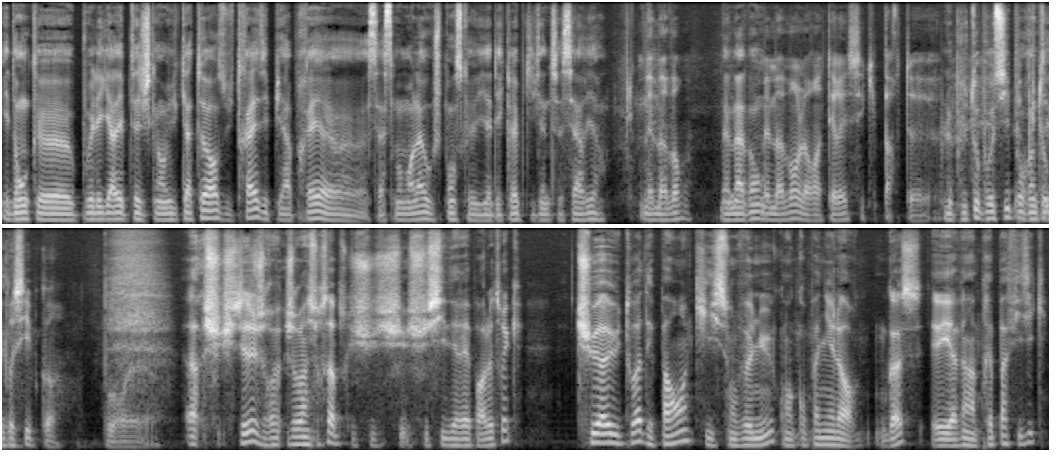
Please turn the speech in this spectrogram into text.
Et donc, euh, vous pouvez les garder peut-être jusqu'en U14, U13. Et puis après, euh, c'est à ce moment-là où je pense qu'il y a des clubs qui viennent se servir. Même avant, Même avant, même avant, leur intérêt, c'est qu'ils partent euh, le plus tôt possible le pour plus tôt possible, quoi. Pour, euh, Alors, je, je suis désolé, je, je reviens sur ça parce que je suis sidéré par le truc. Tu as eu, toi, des parents qui sont venus, qui ont accompagné leur gosse et il y avait un prépa physique?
